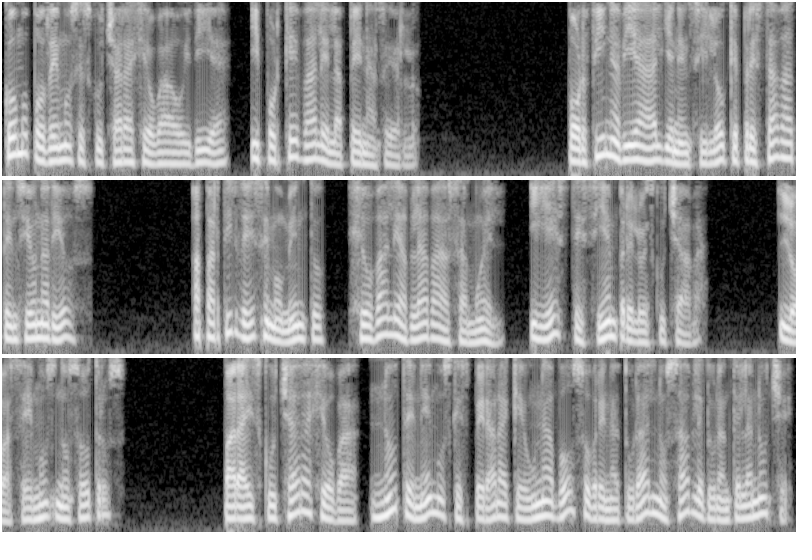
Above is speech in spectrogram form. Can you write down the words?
¿Cómo podemos escuchar a Jehová hoy día y por qué vale la pena hacerlo? Por fin había alguien en Silo que prestaba atención a Dios. A partir de ese momento, Jehová le hablaba a Samuel, y éste siempre lo escuchaba. ¿Lo hacemos nosotros? Para escuchar a Jehová no tenemos que esperar a que una voz sobrenatural nos hable durante la noche.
